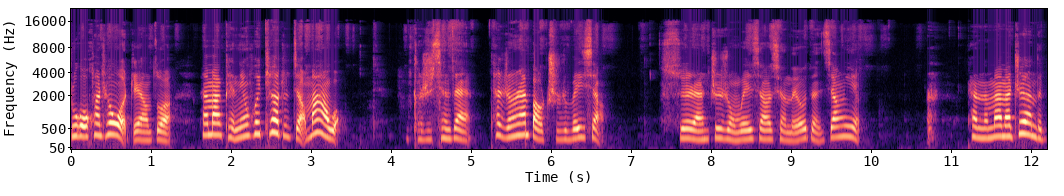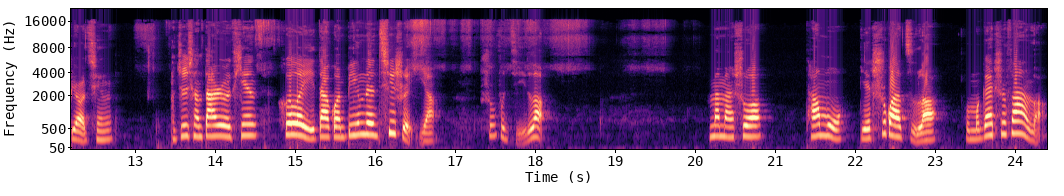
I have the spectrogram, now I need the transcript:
如果换成我这样做，妈妈肯定会跳着脚骂我。可是现在，她仍然保持着微笑，虽然这种微笑显得有点僵硬。看到妈妈这样的表情，就像大热天喝了一大罐冰镇汽水一样，舒服极了。妈妈说：“汤姆，别吃瓜子了，我们该吃饭了。”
